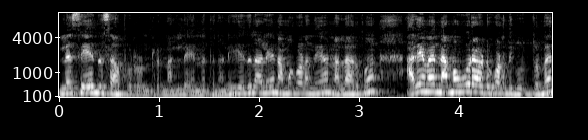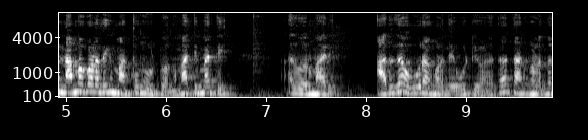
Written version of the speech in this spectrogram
இல்லை சேர்ந்து சாப்பிட்றோன்ற நல்ல எண்ணத்தினாலையோ எதுனாலையோ நம்ம குழந்தையும் நல்லாயிருக்கும் அதே மாதிரி நம்ம ஊரா விட்டு குழந்தைக்கு ஊட்டுற மாதிரி நம்ம குழந்தைக்கு மற்றவங்க ஊட்டுவாங்க. மாற்றி மாற்றி அது ஒரு மாதிரி. அதுதான் ஊரான் குழந்தைய ஊட்டி வளர்த்தா தன் குழந்தை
